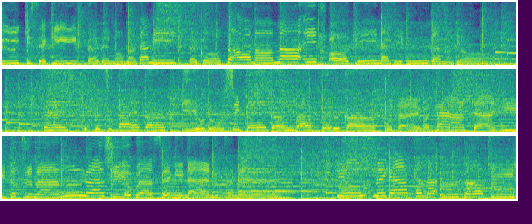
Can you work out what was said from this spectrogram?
る奇跡誰もまだ見たことのない大きな銀河のよう。フェスって伝えた。意をどうして頑張ってるか。答えはたった一つなんだ。幸せになるため。夢が叶う時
